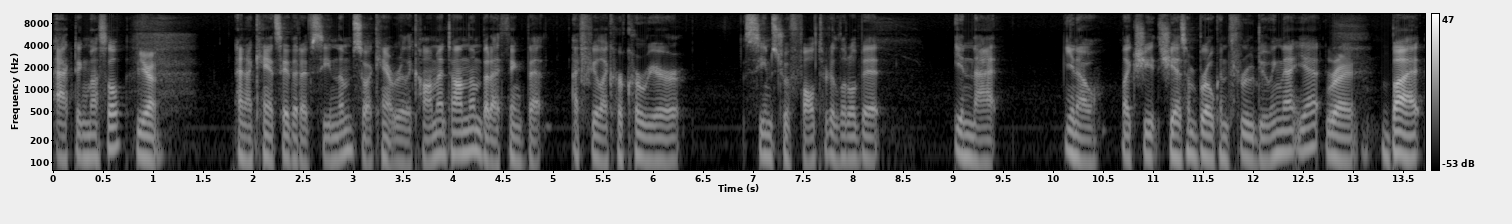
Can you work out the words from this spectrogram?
acting muscle. Yeah. And I can't say that I've seen them, so I can't really comment on them. But I think that I feel like her career seems to have faltered a little bit in that, you know, like she she hasn't broken through doing that yet Right. but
